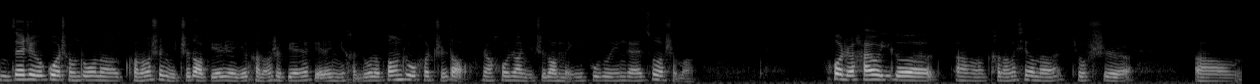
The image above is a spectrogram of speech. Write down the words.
你在这个过程中呢，可能是你指导别人，也可能是别人给了你很多的帮助和指导，然后让你知道每一步都应该做什么。或者还有一个呃可能性呢，就是嗯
